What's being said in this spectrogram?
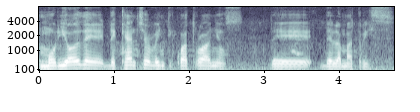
Murió de, de cáncer 24 años de, la matriz.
